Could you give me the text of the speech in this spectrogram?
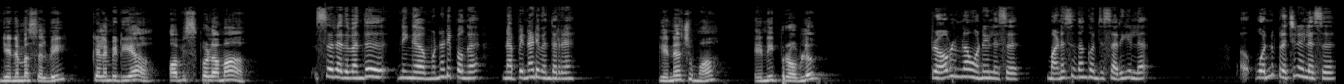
என்னம்மா செல்வி? கிளம்பிட்டியா? ஆபீஸ் போலாமா? சார் அது வந்து நீங்க முன்னாடி போங்க. நான் பின்னாடி வந்துடுறேன். என்னாச்சுமா? எனி ப்ராப்ளம் ப்ராப்ளம்லாம் ஒன்றும் இல்லை சார். மனசு தான் கொஞ்சம் சரியில்லை. ஒன்றும் பிரச்சனை இல்லை சார்.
